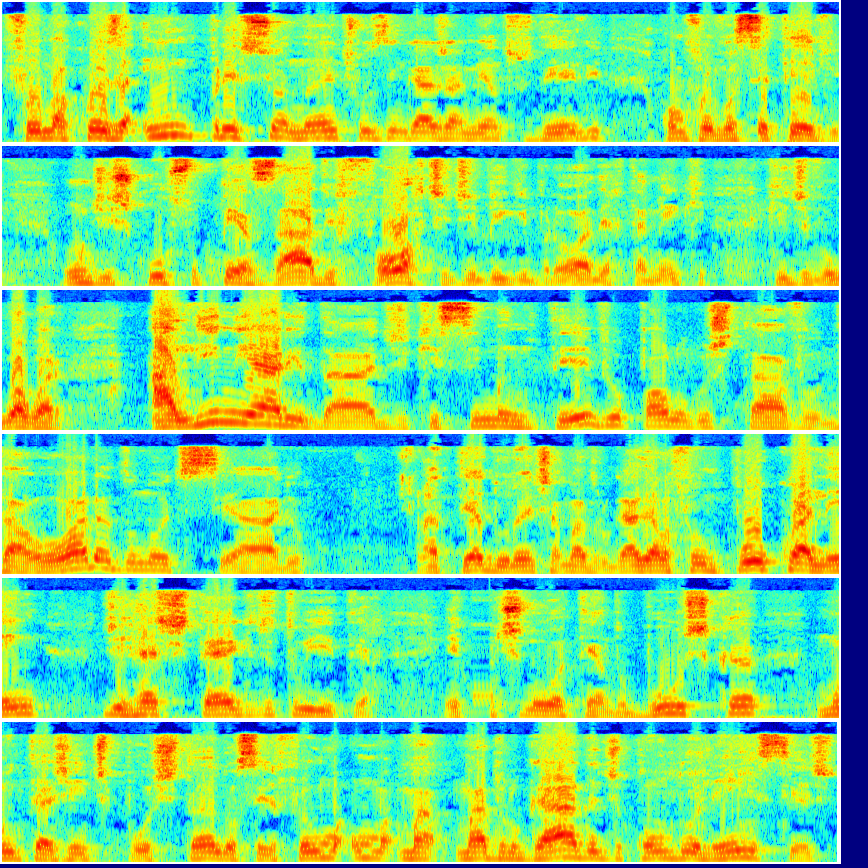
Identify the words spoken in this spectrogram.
Foi uma coisa impressionante os engajamentos dele. Como foi? Você teve um discurso pesado e forte de Big Brother também, que, que divulgou. Agora, a linearidade que se manteve o Paulo Gustavo da hora do noticiário até durante a madrugada, ela foi um pouco além de hashtag de Twitter. E continua tendo busca, muita gente postando, ou seja, foi uma, uma, uma madrugada de condolências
